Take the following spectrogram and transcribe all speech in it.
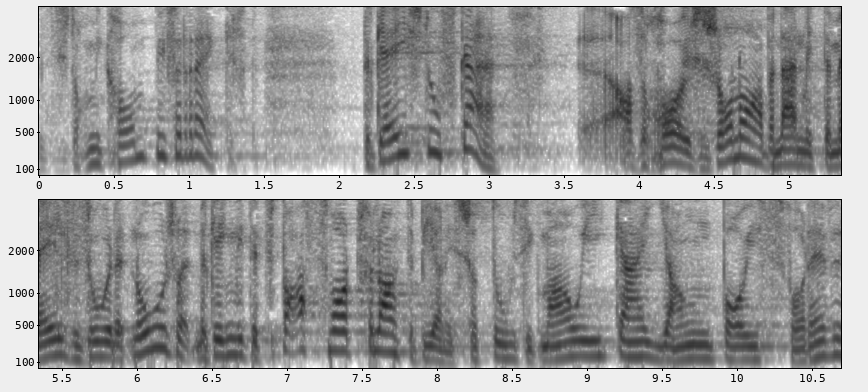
das ist doch mein Kompi verreckt. Der Geist aufgeben. Äh, also kommen ist er schon noch, aber dann mit den Mails ein sauren weil man ging wieder das Passwort verlangt. Dabei habe ich es schon tausendmal eingegeben. Young Boys Forever.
